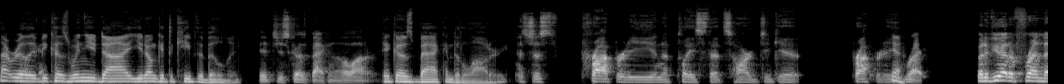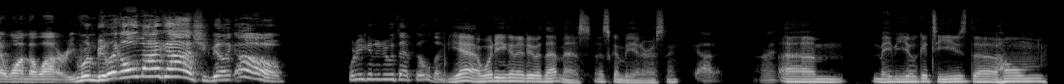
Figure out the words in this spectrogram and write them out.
Not really, okay. because when you die, you don't get to keep the building. it just goes back into the lottery. It goes back into the lottery. It's just property in a place that's hard to get property. Yeah. Right. But if you had a friend that won the lottery, you wouldn't be like, "Oh my gosh!" You'd be like, "Oh, what are you going to do with that building?" Yeah, what are you going to do with that mess? That's going to be interesting. Got it. All right. Um, maybe you'll get to use the home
